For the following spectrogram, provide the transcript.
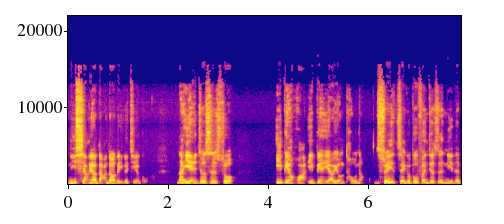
你想要达到的一个结果。那也就是说，一边画一边要用头脑，所以这个部分就是你的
